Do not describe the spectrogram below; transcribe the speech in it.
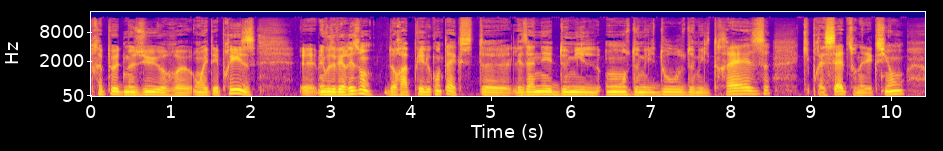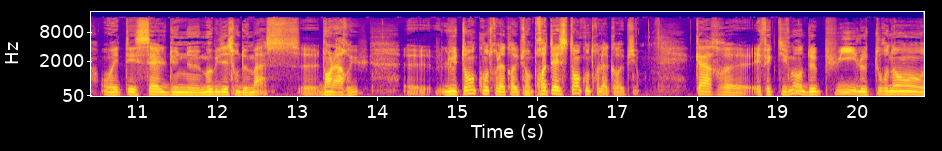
très peu de mesures euh, ont été prises. Euh, mais vous avez raison de rappeler le contexte. Euh, les années 2011, 2012, 2013, qui précèdent son élection, ont été celles d'une mobilisation de masse dans la rue, luttant contre la corruption, protestant contre la corruption. Car effectivement, depuis le tournant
